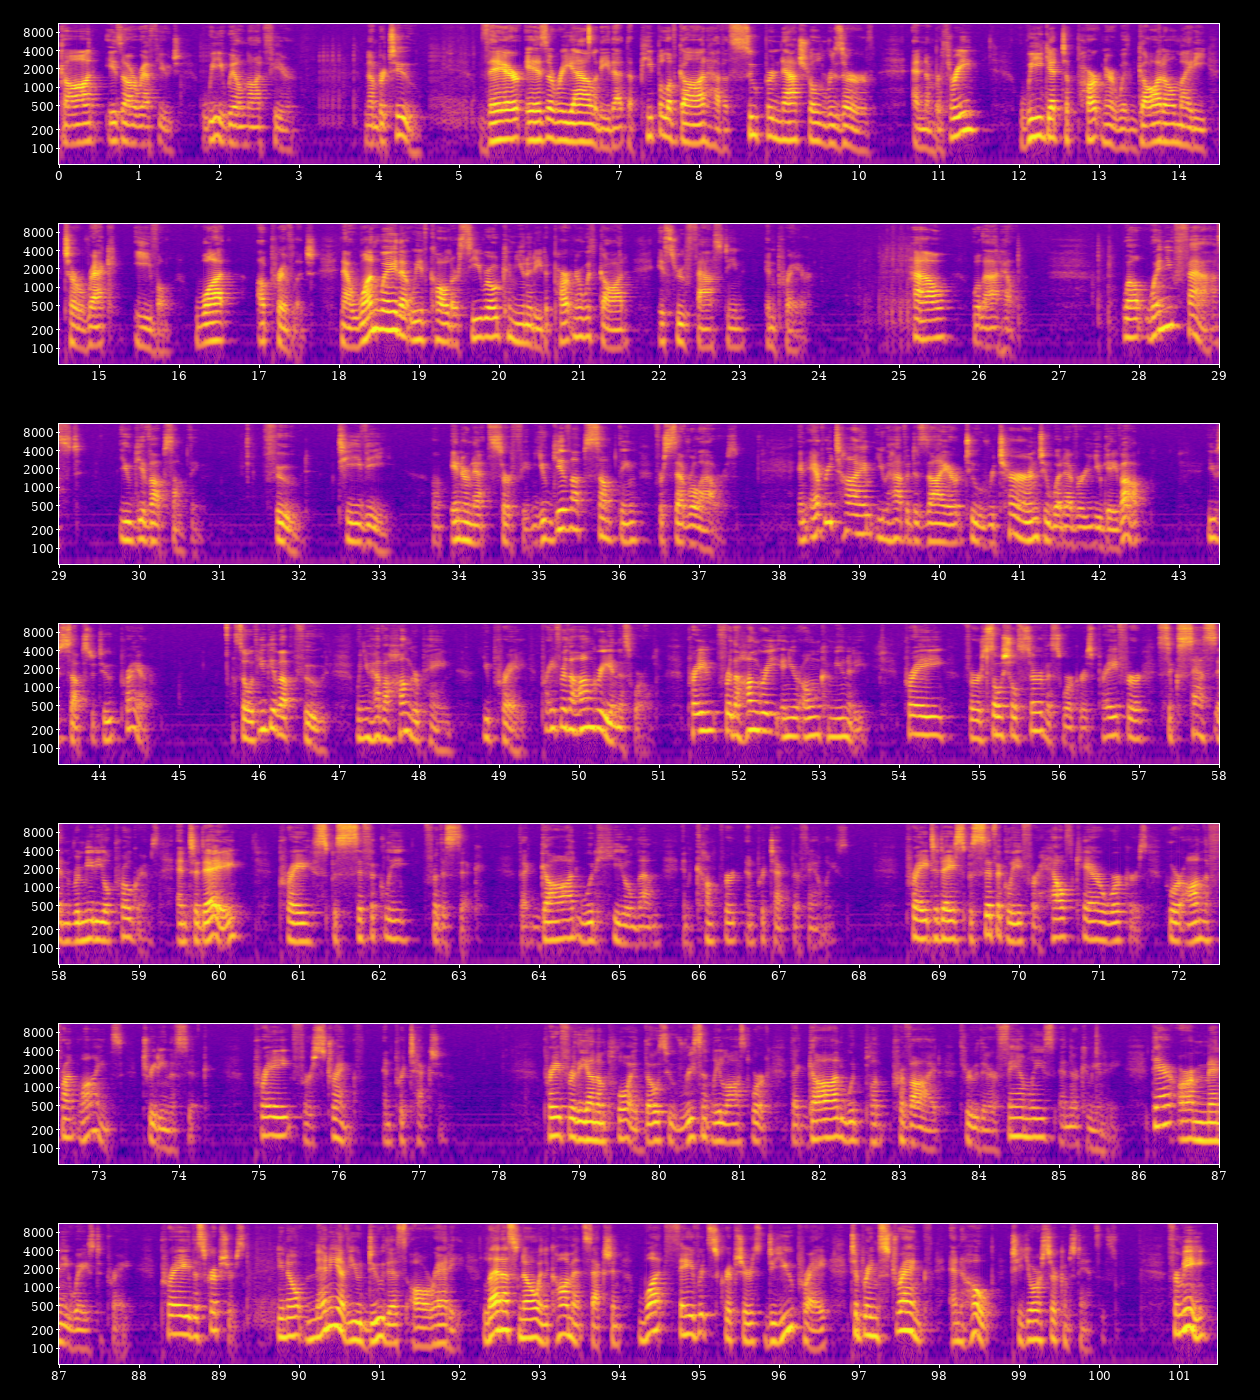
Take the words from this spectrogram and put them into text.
God is our refuge. We will not fear. Number two, there is a reality that the people of God have a supernatural reserve and number three, we get to partner with God Almighty to wreck evil. What a privilege. Now, one way that we've called our Sea Road community to partner with God is through fasting and prayer. How will that help? Well, when you fast, you give up something food, TV, Uh, internet surfing. You give up something for several hours. And every time you have a desire to return to whatever you gave up, you substitute prayer. So if you give up food, when you have a hunger pain, you pray. Pray for the hungry in this world. Pray for the hungry in your own community. Pray for social service workers. Pray for success in remedial programs. And today, pray specifically for the sick, that God would heal them and comfort and protect their families. Pray today specifically for healthcare workers who are on the front lines treating the sick. Pray for strength and protection. Pray for the unemployed, those who've recently lost work, that God would provide through their families and their community. There are many ways to pray. pray the scriptures. You know, many of you do this already. Let us know in the comment section what favorite scriptures do you pray to bring strength and hope to your circumstances. For me,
